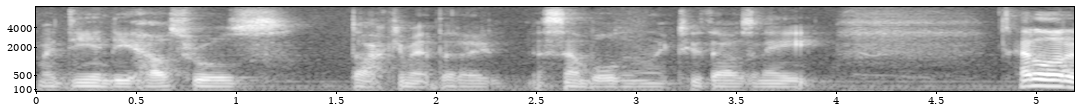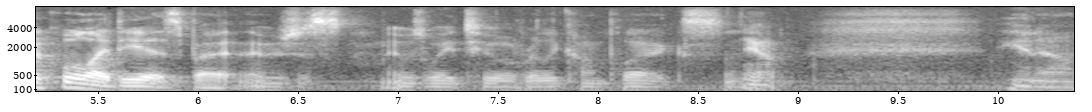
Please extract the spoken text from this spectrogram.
my D and D house rules document that I assembled in like 2008 had a lot of cool ideas, but it was just it was way too overly complex. And, Yeah. You know,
